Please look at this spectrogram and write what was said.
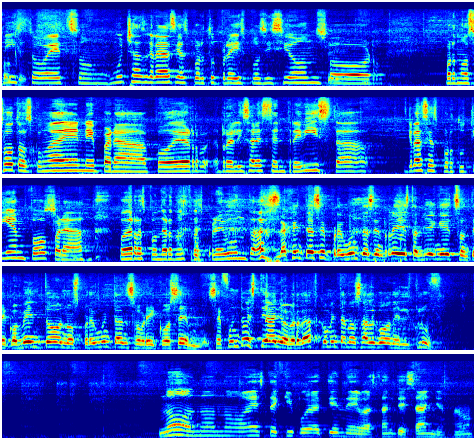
Listo, Edson. Muchas gracias por tu predisposición, por, por nosotros con ADN para poder realizar esta entrevista. Gracias por tu tiempo para poder responder nuestras preguntas. La gente hace preguntas en redes también, Edson, te comento. Nos preguntan sobre COSEM. Se fundó este año, ¿verdad? Coméntanos algo del club. No, no, no. Este equipo ya tiene bastantes años, ¿no?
